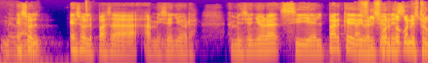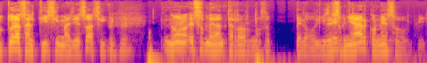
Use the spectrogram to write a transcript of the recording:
me dan Eso, eso le pasa a, a mi señora. A mi señora, si el parque de así, sobre diversiones... todo con estructuras altísimas y eso, así no, no, esos me dan terror, no sé, pero de Sí. soñar con eso. y-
